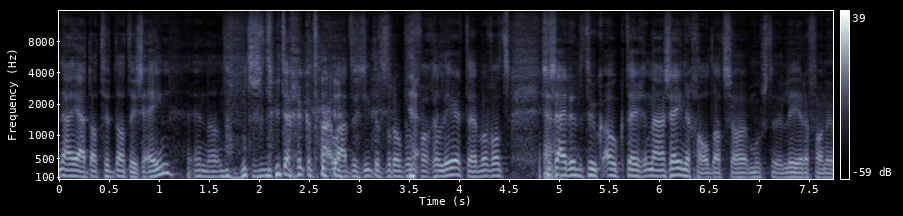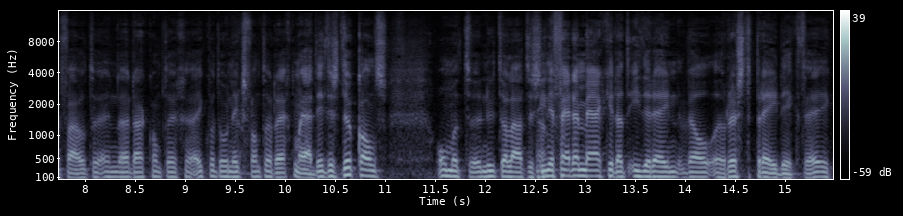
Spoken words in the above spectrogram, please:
nou ja, dat, dat is één. En dan, dan moeten ze nu tegen Qatar laten zien dat ze er ook wat van geleerd hebben. Want ze zeiden natuurlijk ook tegen na Senegal dat ze moesten leren van hun fouten. En eh, daar komt tegen Ecuador niks van terecht. Maar ja, dit is de kans om het eh, nu te laten zien. En verder merk je dat iedereen wel rust predikt. Hè. Ik,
